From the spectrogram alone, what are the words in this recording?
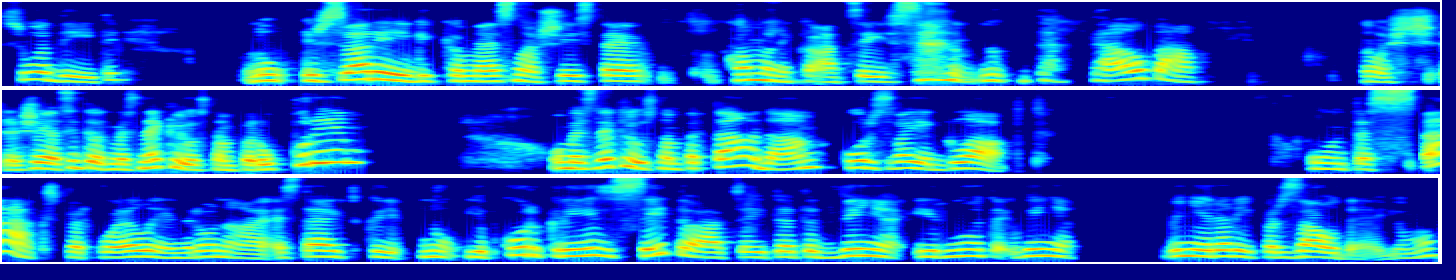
sodīti. Nu, ir svarīgi, ka mēs no šīs komunikācijas nu, telpā, no šajā situācijā, mēs nekļūstam par upuriem, un mēs nekļūstam par tādām, kuras vajag glābt. Un tas spēks, par ko Elīna runāja, es teiktu, ka nu, jebkura krīzes situācija, tad, tad viņa, ir note, viņa, viņa ir arī par zaudējumu.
